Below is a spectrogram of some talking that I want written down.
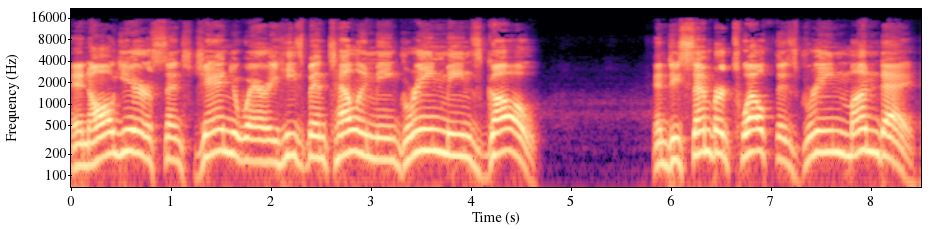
And all year since January, he's been telling me green means go. And December 12th is Green Monday.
